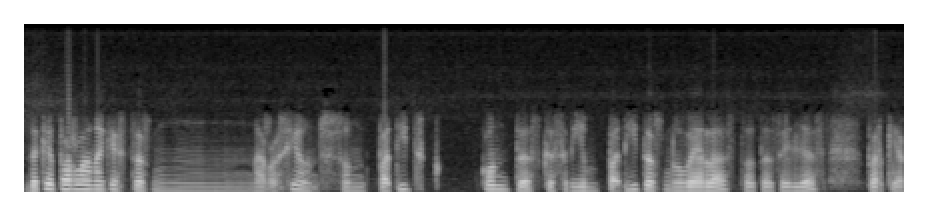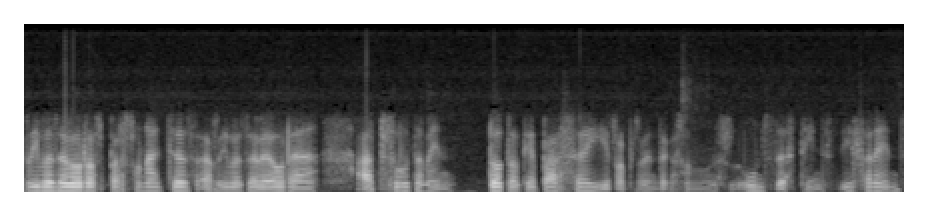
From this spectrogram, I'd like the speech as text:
De què parlen aquestes mm, narracions? Són petits contes que serien petites novel·les, totes elles, perquè arribes a veure els personatges, arribes a veure absolutament tot el que passa i representa que són uns, uns destins diferents,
